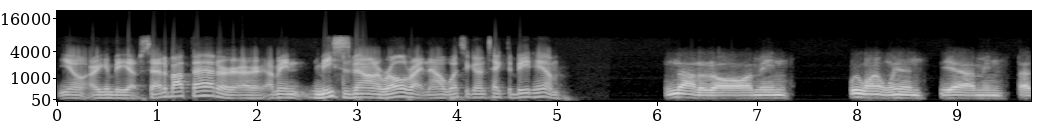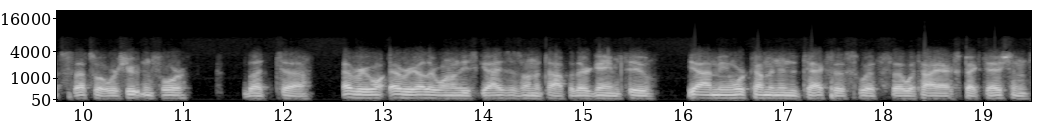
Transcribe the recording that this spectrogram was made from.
you know, are you gonna be upset about that? Or, or I mean, Mees has been on a roll right now. What's it gonna take to beat him? Not at all. I mean, we want to win. Yeah, I mean that's that's what we're shooting for. But uh, every every other one of these guys is on the top of their game too. Yeah, I mean we're coming into Texas with uh, with high expectations,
